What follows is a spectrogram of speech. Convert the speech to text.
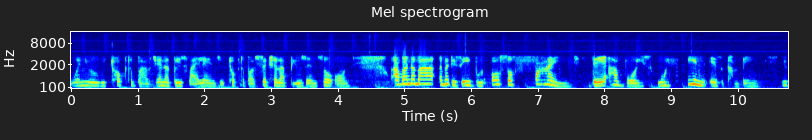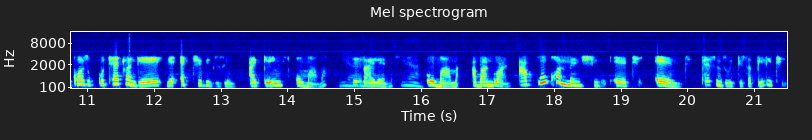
when you we talked about gender-based violence we talked about sexual abuse and so on abantu aba- aba-disabled also find their voice within ezi campaign because kuthethwa nge- nge-activism against omama Yeah. i-violence yeah. omama abantwana. Akukho mention ethi and persons with disabilities.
